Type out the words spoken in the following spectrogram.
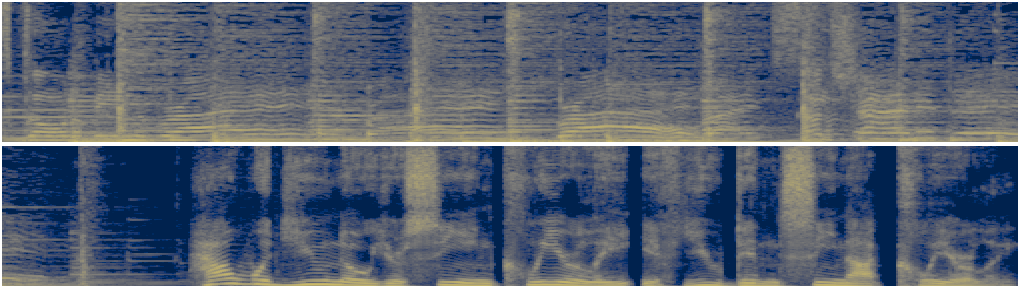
It's gonna be a bright, bright, bright, bright, sunshiny day. How would you know you're seeing clearly if you didn't see not clearly?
